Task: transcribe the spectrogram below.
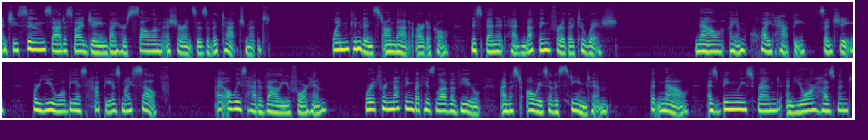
and she soon satisfied Jane by her solemn assurances of attachment. When convinced on that article, Miss Bennet had nothing further to wish. Now I am quite happy, said she, for you will be as happy as myself. I always had a value for him. Were it for nothing but his love of you, I must always have esteemed him. But now, as Bingley's friend and your husband,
